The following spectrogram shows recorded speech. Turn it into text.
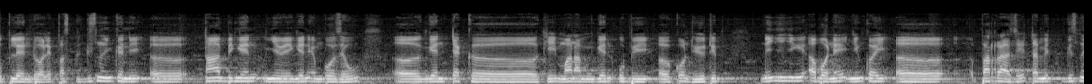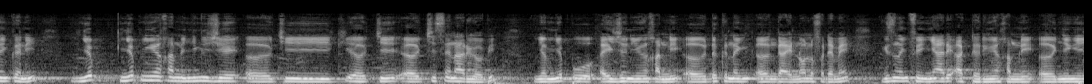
ëpp leen doole parce que gis nañ que ni euh, temps bi ngeen ñëwee ngeen imposé wu ngeen teg kii maanaam ngeen ubbi compte YouTube nit ñi ñu ngi abonné ñu ngi koy partagé tamit gis nañ que ni ñëpp ñëpp ñi nga xam ne ñu ngi joué ci ci ci scénario bi ñoom ñëpp ay jeunes yi nga xam ni dëkk nañ Ngaye noonu la fa demee gis nañ fi ñaari acteurs yi nga xam ne ñu ngi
